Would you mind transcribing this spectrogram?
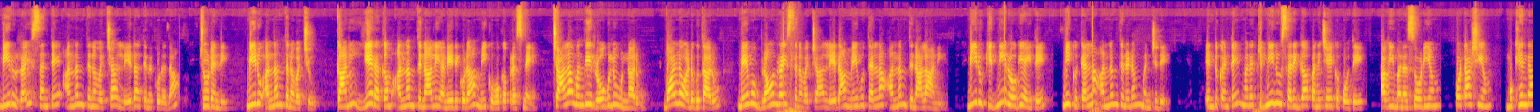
మీరు రైస్ అంటే అన్నం తినవచ్చా లేదా తినకూడదా? చూడండి మీరు అన్నం తినవచ్చు కానీ ఏ రకం అన్నం తినాలి అనేది కూడా మీకు ఒక ప్రశ్నే. చాలా మంది రోగులు ఉన్నారు. వాళ్ళు అడుగుతారు మేము బ్రౌన్ రైస్ తినవచ్చా లేదా మేము తెల్ల అన్నం తినాలా? అని. మీరు కిడ్నీ రోగి అయితే మీకు తెల్ల అన్నం తినడం మంచిదే. ఎందుకంటే మన కిడ్నీలు సరిగ్గా పనిచేయకపోతే అవి మన సోడియం పొటాషియం ముఖ్యంగా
